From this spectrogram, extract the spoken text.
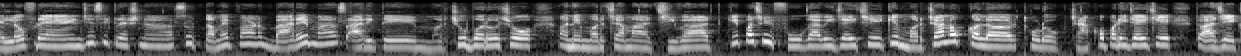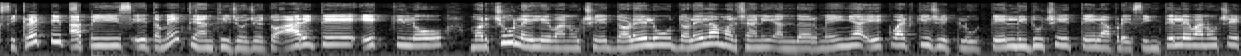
હેલો ફ્રેન્ડ, જય શ્રી કૃષ્ણ. શું તમે પણ બારે માસ આ રીતે મરચું ભરો છો અને મરચાંમાં જીવાત કે પછી ફૂગ આવી જાય છે કે મરચાંનો કલર થોડોક ઝાંખો પડી જાય છે? તો આજે એક સિક્રેટ ટીપ આપીશ એ તમે ધ્યાનથી જોજો. તો આ રીતે એક કિલો મરચું લઈ લેવાનું છે. દળેલું, દળેલા મરચાંની અંદર મેં અહીંયા એક વાટકી જેટલું તેલ લીધું છે. તેલ આપણે સિંગ તેલ લેવાનું છે.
